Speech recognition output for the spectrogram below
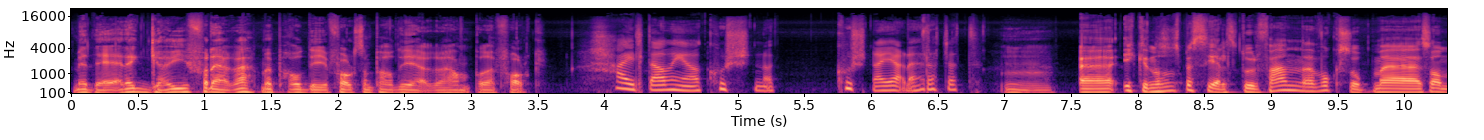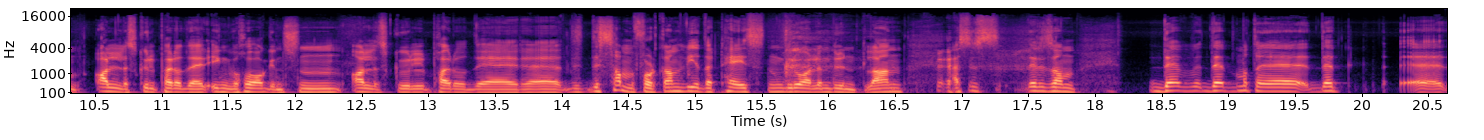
med det? Er det gøy for dere med parodier, folk som parodierer andre folk? Helt avhengig av hvordan, og, hvordan jeg gjør det, rett og slett. Eh, ikke noen sånn spesielt stor fan. Jeg vokste opp med sånn Alle skulle parodiere Yngve Haagensen. Alle skulle parodiere eh, de, de samme folkene. Vidar Theisen, Gro Harlem Brundtland. Jeg synes det er liksom Det, det, en det eh,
